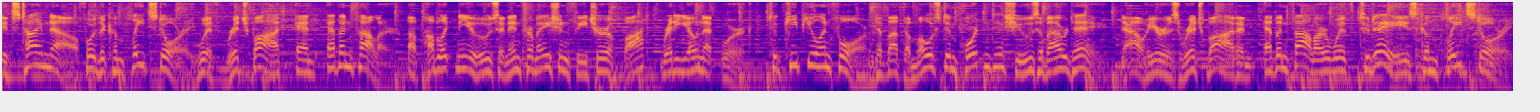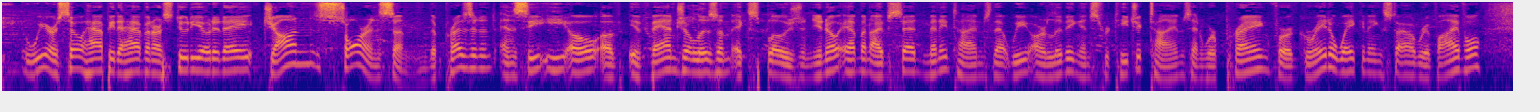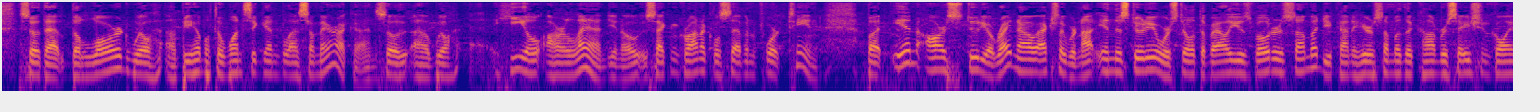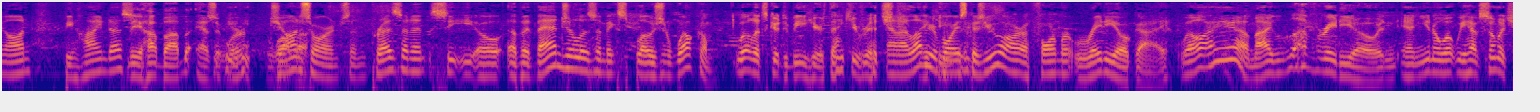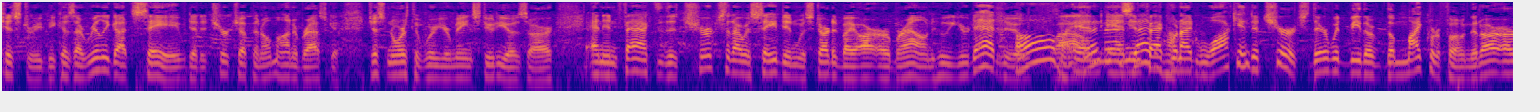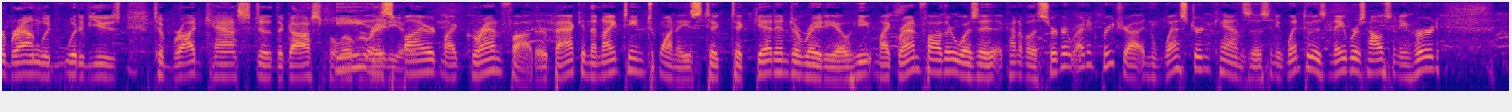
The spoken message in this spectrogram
It's time now for the complete story with Rich Bott and Evan Fowler, a public news and information feature of Bott Radio Network to keep you informed about the most important issues of our day. Now, here is Rich Bott and Evan Fowler with today's complete story. We are so happy to have in our studio today John Sorenson, the president and CEO of Evangelism Explosion. You know, Evan, I've said many times that we are living in strategic times and we're praying for a great awakening style revival so that the Lord will uh, be able to once again bless America and so uh, will heal our land, you know, Second Chronicles 7:14. But in our studio right now, actually we're not in the studio, we're still at the Values Voters Summit. You kind of hear some of the conversation going on behind us. The hubbub, as it were. John Sorenson, President, CEO of Evangelism Explosion. Welcome. Well, it's good to be here. Thank you, Rich. And I love Thank your you. voice because you are a former radio guy. Well, I am. I love radio. And, and you know what? We have so much history because I really got saved at a church up in Omaha, Nebraska, just north of where your main studios are. And in fact, the church that I was saved in was started by R.R. Brown, who your dad knew. Oh, my and, goodness. And in fact, when I'd walk into church, there would be the, the microphone that R.R. Brown would, would have used to broadcast uh, the gospel He over radio. He inspired my grandfather back in the 1920s to, to get into radio. He, my grandfather was a kind of a circuit riding preacher out in western Kansas, and he went to his neighbor's house and he heard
